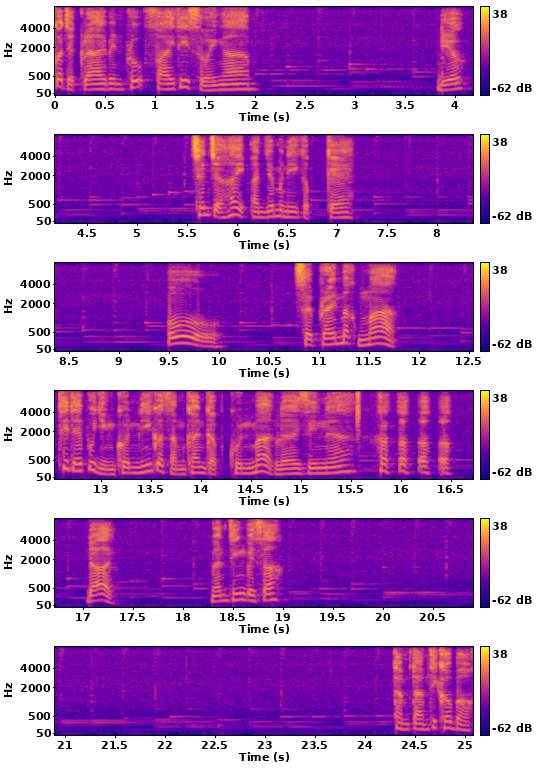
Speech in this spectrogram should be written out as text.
ก็จะกลายเป็นพลุไฟที่สวยงาม เดี๋ยว ฉันจะให้อัญมณีกับแก โอ้เซอร์ไพรส์มากๆ ที่แท้ผู้หญิงคนนี้ก็สำคัญกับคุณมากเลยสินะ ได้ งั้นทิ้งไปซะ ทำตามที่เขาบอก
